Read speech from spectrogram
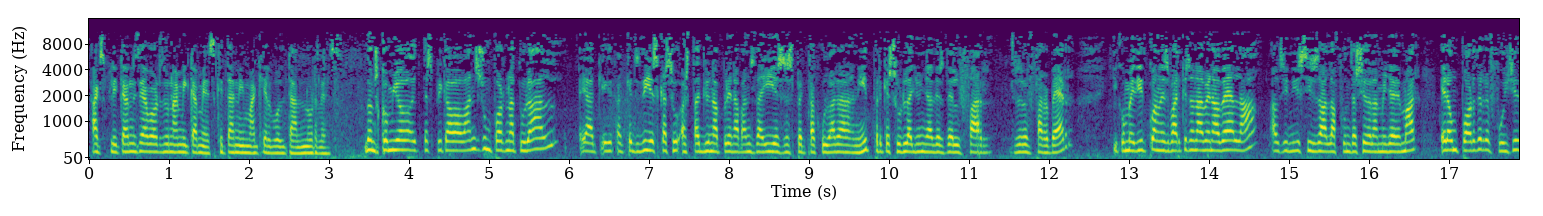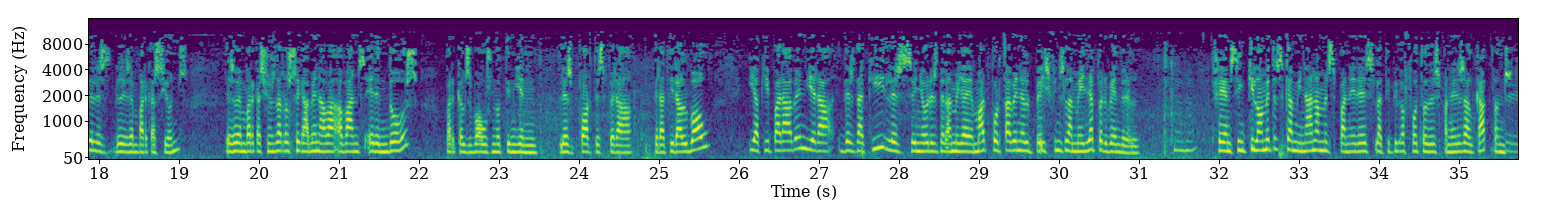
Explica'ns llavors una mica més què tenim aquí al voltant, Lourdes. Doncs com jo t'explicava abans, és un port natural, eh, aquests dies que ha estat lluna plena abans d'ahir és espectacular a la nit perquè surt la llunya des del far, des del far verd. I com he dit, quan les barques anaven a vela, als inicis a la fundació de la Milla de Mar, era un port de refugi de les, de les embarcacions. Les embarcacions d'arrossegaven abans eren dos, perquè els bous no tenien les portes per a, per a tirar el bou, i aquí paraven i era des d'aquí les senyores de la Mella de Mar portaven el peix fins a la Mella per vendre'l. Uh -huh. Feien 5 quilòmetres caminant amb les paneres, la típica foto de les paneres al cap, doncs sí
